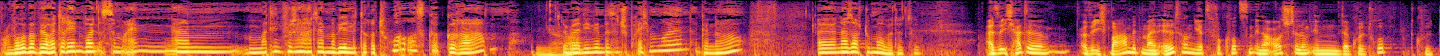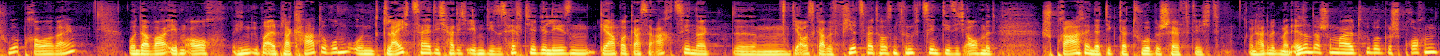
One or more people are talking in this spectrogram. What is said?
worüber wir heute reden wollen, ist zum einen, ähm, Martin Fischer hat ja mal wieder Literatur ausgegraben, Ja. über die wir ein bisschen sprechen wollen, genau. Äh, na, sag du mal was dazu. Also ich hatte, also ich war mit meinen Eltern jetzt vor kurzem in einer Ausstellung in der Kultur, Kulturbrauerei und da war eben auch, hingen überall Plakate rum und gleichzeitig hatte ich eben dieses Heft hier gelesen, Gerbergasse 18, da, ähm, die Ausgabe 4 2015, die sich auch mit Sprache in der Diktatur beschäftigt und hatte mit meinen Eltern da schon mal drüber gesprochen,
